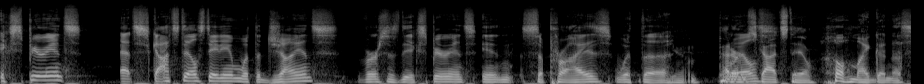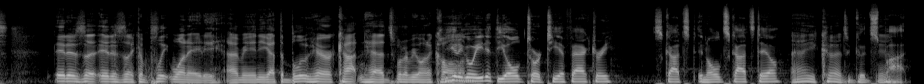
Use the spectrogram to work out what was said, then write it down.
experience at Scottsdale Stadium with the Giants versus the experience in Surprise with the Yeah, better in Scottsdale. Oh my goodness. It is a it is a complete 180. I mean, you got the blue hair, cotton heads, whatever you want to call You gonna them. go eat at the old tortilla factory, Scotts in old Scottsdale? Yeah, you could. It's a good Yeah. spot.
